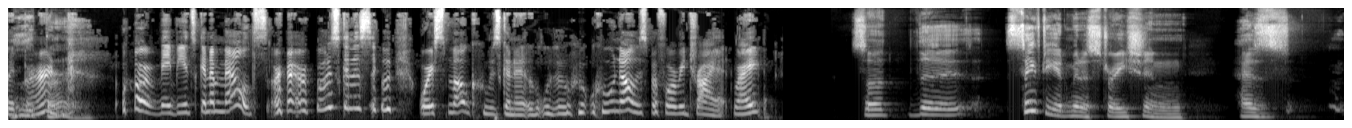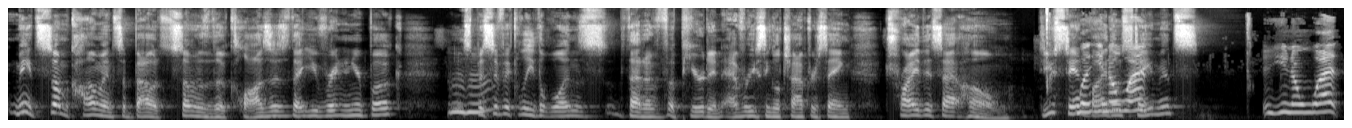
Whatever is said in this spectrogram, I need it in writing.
it Will it burn? or maybe it's gonna melt or who's gonna or smoke who's gonna who, who, who knows before we try it right So the safety administration has made some comments about some of the clauses that you've written in your book, Mm-hmm. specifically the ones that have appeared in every single chapter saying, try this at home. Do you stand Well, by you know those what? statements? you know what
